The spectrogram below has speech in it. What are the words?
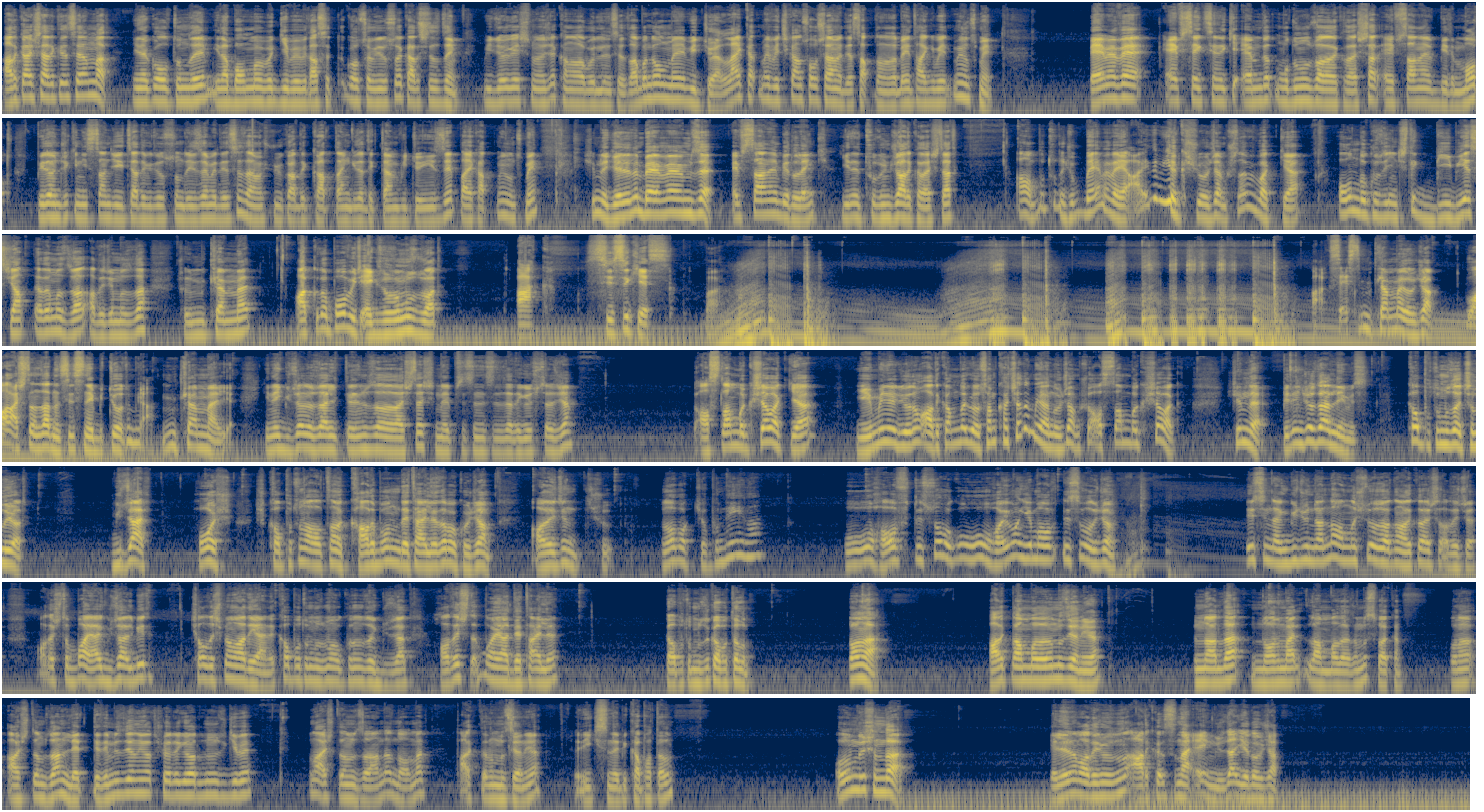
Arkadaşlar herkese selamlar. Yine koltuğumdayım. Yine bomba gibi bir Assetto Corsa videosuyla karşınızdayım. Videoya geçmeden önce kanala abone değilseniz abone olmayı, videoya like atmayı ve çıkan sosyal medya hesaplarına da beni takip etmeyi unutmayın. BMW F82 M4 modumuz var arkadaşlar. Efsane bir mod. Bir önceki Nissan GTR videosunu da izlemediyseniz hemen şu yukarıdaki kattan girdikten videoyu izleyip like atmayı unutmayın. Şimdi gelelim BMW'mize. Efsane bir renk. Yine turuncu arkadaşlar. Ama bu turuncu BMW'ye ayrı bir yakışıyor hocam. Şuna bir bak ya. 19 inçlik BBS jantlarımız var aracımızda. Şöyle mükemmel. Akropovic egzozumuz var. Bak. Sisi kes. Bak. Bak ses mükemmel hocam. Bu araçtan zaten sesine bitiyordum ya. Mükemmel ya. Yine güzel özelliklerimiz var araçta. Şimdi hepsini sizlere göstereceğim. Aslan bakışa bak ya. Yemin ediyorum arkamda görsem kaçarım yani hocam. Şu aslan bakışa bak. Şimdi birinci özelliğimiz. Kaputumuz açılıyor. Güzel. Hoş. Şu kaputun altına. Karbon detaylara bak hocam. Aracın şu... Şuna bak ya bu ne lan? Oo hava filtresine bak. Oo hayvan yeme hava filtresi var hocam. Sesinden gücünden de anlaşılıyor zaten arkadaşlar aracı. Araçta baya güzel bir çalışma var yani. Kaputumuz makunuz da güzel. Araç da baya detaylı. Kaputumuzu kapatalım. Sonra park lambalarımız yanıyor. Bunlar da normal lambalarımız bakın. Bunu açtığımız zaman ledlerimiz yanıyor şöyle gördüğünüz gibi. Bunu açtığımız zaman da normal parklarımız yanıyor. Şöyle ikisini de bir kapatalım. Onun dışında gelelim aracımızın arkasına en güzel yer hocam.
